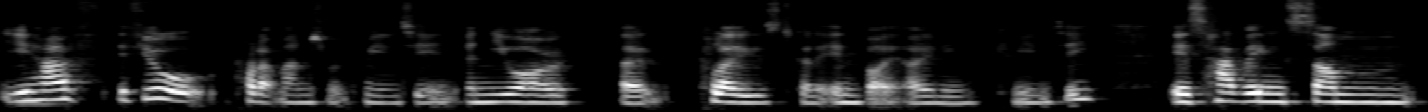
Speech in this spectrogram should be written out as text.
you have if you're product management community and you are a closed kind of invite only community, is having some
